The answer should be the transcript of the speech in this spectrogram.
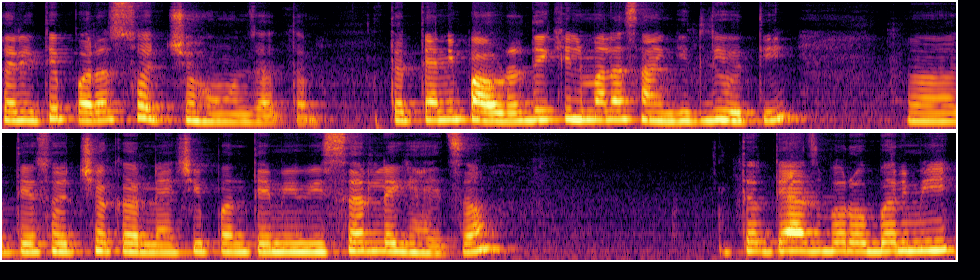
तरी ते परत स्वच्छ होऊन जातं. तर त्यांनी पावडर देखील मला सांगितली होती. ते स्वच्छ करण्याची पण ते मी विसरले घ्यायचं. तर त्याचबरोबर मी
